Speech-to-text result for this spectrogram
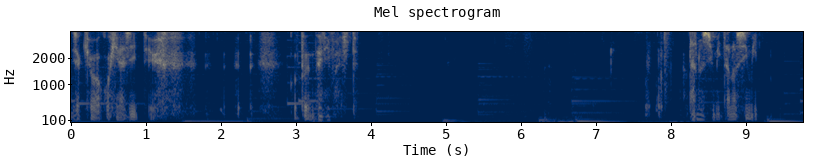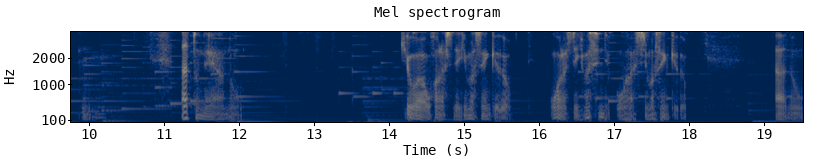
ー、じゃあ今日は小平寺っていう ことになりました。楽しみ楽しみ。うん。あとねあの今日はお話できませんけどお話できませんお話しませんけどあの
